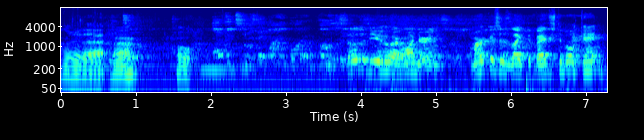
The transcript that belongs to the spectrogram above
Look at that, huh? Oh. For those of you who are wondering, Marcus is like the vegetable king.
